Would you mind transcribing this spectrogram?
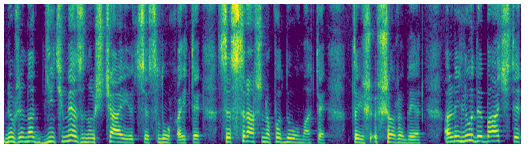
Вони вже над дітьми знущаються, слухайте. Це страшно подумати, та й що робити. Але люди, бачите,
